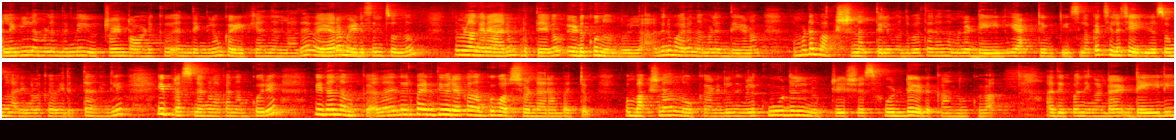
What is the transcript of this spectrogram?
അല്ലെങ്കിൽ നമ്മൾ എന്തെങ്കിലും യൂട്രൈൻ ടോണിക് എന്തെങ്കിലും കഴിക്കുക എന്നല്ലാതെ വേറെ മെഡിസിൻസ് ഒന്നും നമ്മൾ അങ്ങനെ ആരും പ്രത്യേകം എടുക്കുന്നൊന്നുമില്ല. അതിന് പകരം നമ്മൾ എന്ത് ചെയ്യണം? നമ്മുടെ ഭക്ഷണത്തിലും അതുപോലെ തന്നെ നമ്മുടെ ഡെയിലി ആക്ടിവിറ്റീസിലൊക്കെ ചില ചേഞ്ചസും കാര്യങ്ങളൊക്കെ വരുത്തുകയാണെങ്കിൽ ഈ പ്രശ്നങ്ങളൊക്കെ നമുക്കൊരു വിധം നമുക്ക് അതായത് ഒരു പരിധി വരെയൊക്കെ നമുക്ക് കുറച്ച് കൊണ്ടുവരാൻ പറ്റും. ഇപ്പം ഭക്ഷണം നോക്കുകയാണെങ്കിൽ നിങ്ങൾ കൂടുതൽ ന്യൂട്രീഷ്യസ് ഫുഡ് എടുക്കാൻ നോക്കുക. അതിപ്പോൾ നിങ്ങളുടെ ഡെയിലി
